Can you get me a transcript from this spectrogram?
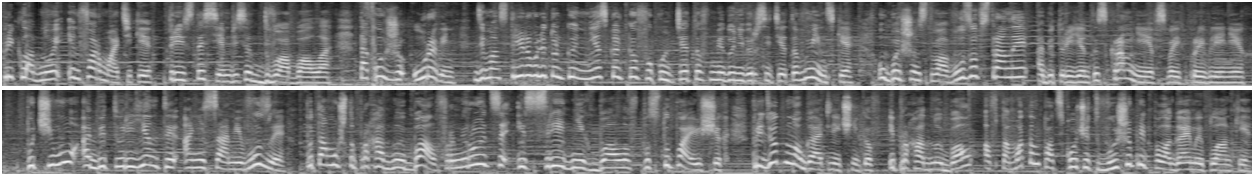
прикладной информатики 372 балла. Такой же уровень демонстрировали только несколько факультетов медуниверситета в Минске. У большинства вузов страны абитуриенты скромнее в своих проявлениях. Почему абитуриенты, а не сами вузы? Потому что проходной балл формируется из средних баллов поступающих. Придет много отличников, и проходной балл автоматом подскочит выше предполагаемой планки.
